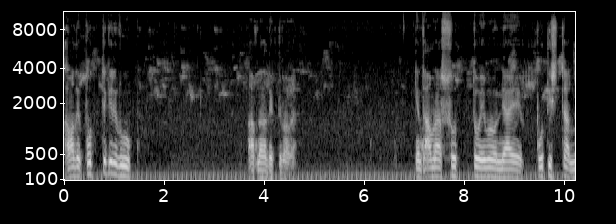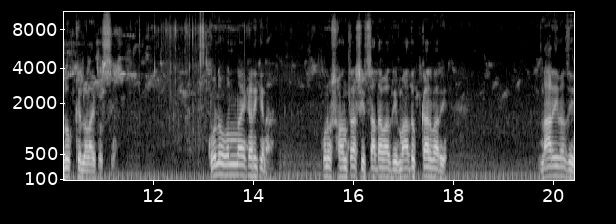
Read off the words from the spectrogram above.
আমাদের প্রত্যেকেরই রূপ আপনারা দেখতে পাবেন। কিন্তু আমরা সত্য এবং ন্যায়ের প্রতিষ্ঠার লক্ষ্যে লড়াই করছি। কোনো অন্যায়কারীকে না কোনো সন্ত্রাসী, চাঁদাবাজি, মাদক কারবারি, নারীবাজি,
